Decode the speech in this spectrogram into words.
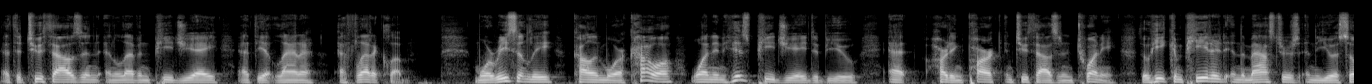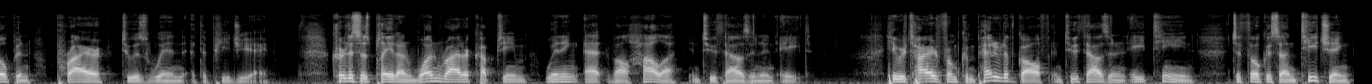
at the 2011 PGA at the Atlanta Athletic Club. More recently, Collin Morikawa won in his PGA debut at Harding Park in 2020, though he competed in the Masters and the U.S. Open prior to his win at the PGA. Curtis has played on one Ryder Cup team, winning at Valhalla in 2008. He retired from competitive golf in 2018 to focus on teaching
